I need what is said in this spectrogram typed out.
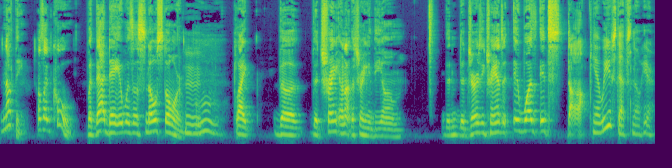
nothing. I was like, "Cool," but that day it was a snowstorm. Mm. Ooh. Like the the train, or not the train, the um. The, the Jersey Transit, it was, it stopped. Yeah, we used to have snow here.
